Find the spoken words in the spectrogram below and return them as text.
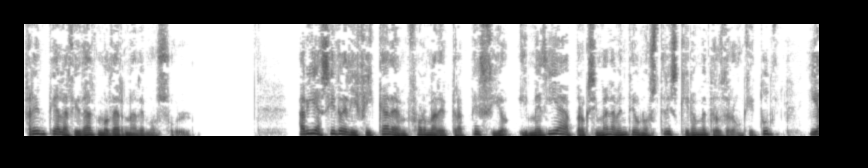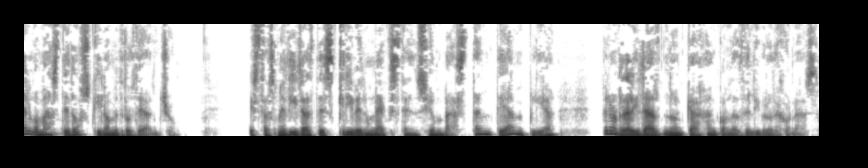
frente a la ciudad moderna de Mosul. Había sido edificada en forma de trapecio y medía aproximadamente unos tres kilómetros de longitud y algo más de dos kilómetros de ancho. Estas medidas describen una extensión bastante amplia, pero en realidad no encajan con las del libro de Jonás.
